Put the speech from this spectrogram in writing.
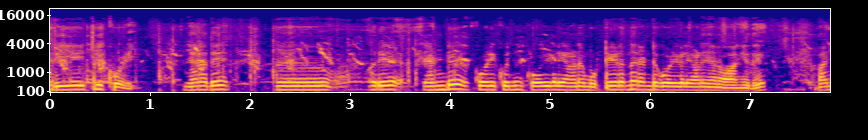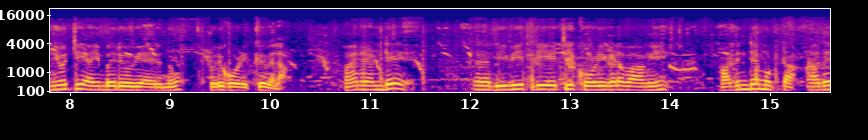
ത്രീ എയ്റ്റി കോഴി. ഞാനത് ഒരു രണ്ട് കോഴി കുഞ്ഞു കോഴികളെയാണ് മുട്ടയിടുന്ന രണ്ട് കോഴികളെയാണ് ഞാൻ വാങ്ങിയത്. അഞ്ഞൂറ്റി അമ്പത് രൂപയായിരുന്നു ഒരു കോഴിക്ക് വില. അങ്ങനെ രണ്ട് ബി വി ത്രീ എയ്റ്റി കോഴികളെ വാങ്ങി അതിന്റെ മുട്ട അത്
